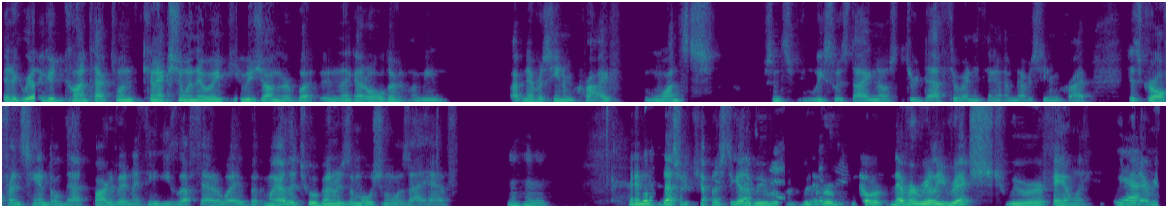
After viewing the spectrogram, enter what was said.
had a really good contact when connection when they were he was younger, but when they got older, I mean, I've never seen him cry once since Lisa was diagnosed through death through anything. I've never seen him cry. His girlfriend's handled that part of it, and I think he's left that away. But my other two have been as emotional as I have. hmm And Well, that's what kept us together. We were, we never, never, never really rich. We were a family. We Yeah. did everything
